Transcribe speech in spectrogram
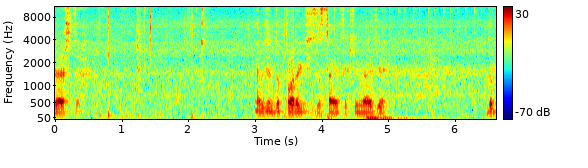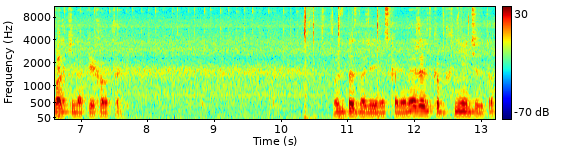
resztę. Ja ten toporek zostanie w takim razie do walki na piechotę. To jest beznadziejne z konia. No jeżeli tylko pchnięcie, to, to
